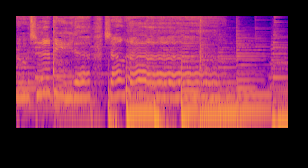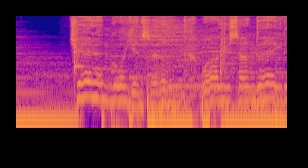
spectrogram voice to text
入赤壁的伤痕。确认过眼神，我遇上对的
